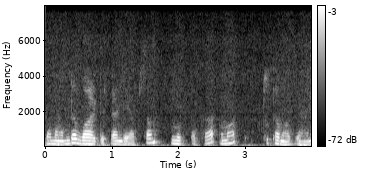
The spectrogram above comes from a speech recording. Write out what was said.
damağımda vardır. Ben de yapsam mutlaka ama tutamaz yani.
